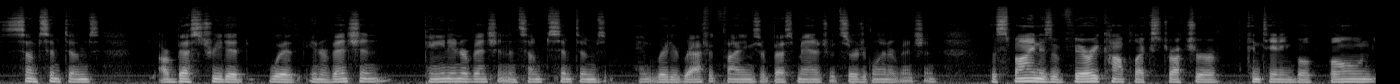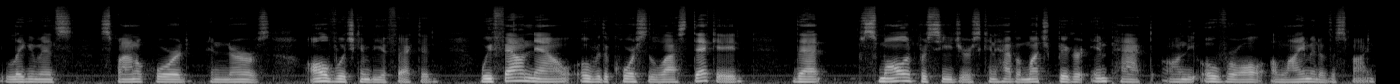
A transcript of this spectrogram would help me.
some symptoms are best treated with intervention, pain intervention, and some symptoms and radiographic findings are best managed with surgical intervention. The spine is a very complex structure containing both bone, ligaments, spinal cord, and nerves, all of which can be affected. We found now over the course of the last decade that smaller procedures can have a much bigger impact on the overall alignment of the spine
